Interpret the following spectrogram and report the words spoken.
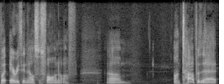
but everything else was falling off. Um, on top of that,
